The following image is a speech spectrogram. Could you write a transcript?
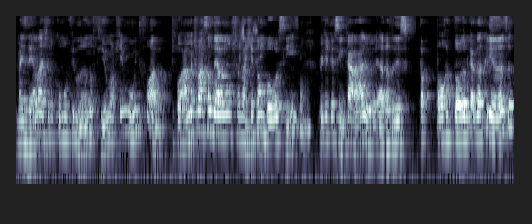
mas ela agindo como vilã no filme, eu achei muito foda. Tipo, a motivação dela não, não achei Sim, tão boa assim, Sim. porque tipo assim, caralho, ela tá fazendo essa porra toda por causa da criança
